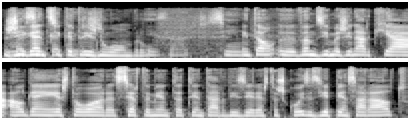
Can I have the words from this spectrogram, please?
gigante cicatriz. cicatriz. no ombro. Exato. Sim. Então, eh, vamos imaginar que há alguém a esta hora, certamente, a tentar dizer estas coisas e a pensar alto.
